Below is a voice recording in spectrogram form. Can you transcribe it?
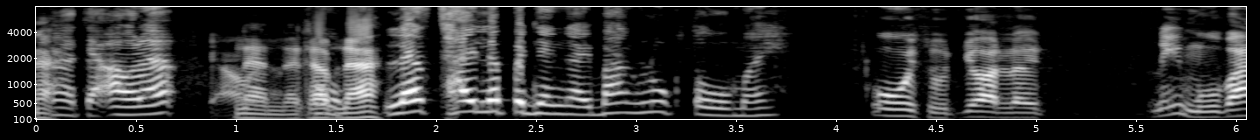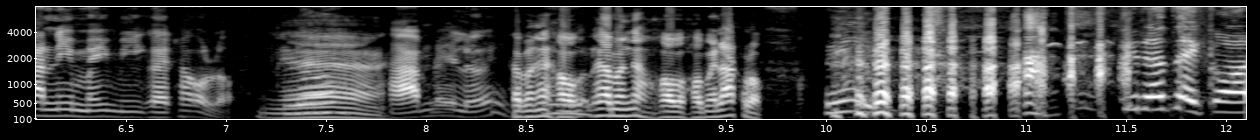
นะ อ่าจะเอาแล้วจะเอานั่นนะครับนะ แล้วใช้แล้วเป็นยังไงบ้างลูกโตไหมโอ้ยสุดยอดเลย นี่หมู่บ้านนี่ไม่มีใครเท่าหรอกเนี่ยถามได้เลยถ้ามันงั้นเขาถ้ามันงั้นเขาเขาไม่รักหรอก นี่ พี่น้องเกษตรกร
